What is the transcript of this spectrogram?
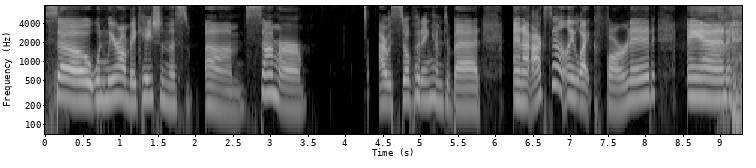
So when we were on vacation this um, summer, I was still putting him to bed, and I accidentally like farted, and he, he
